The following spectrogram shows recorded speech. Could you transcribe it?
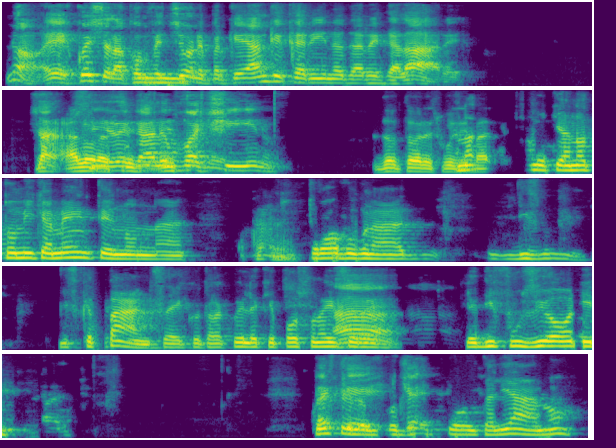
No, eh, questa è la confezione mm. perché è anche carina da regalare. Cioè, allora, si regala un vaccino. Dottore, scusi, ma... ma... diciamo che anatomicamente non eh, trovo una dis- discrepanza ecco, tra quelle che possono essere ah. le diffusioni. Questo perché, è un progetto c'è... italiano?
